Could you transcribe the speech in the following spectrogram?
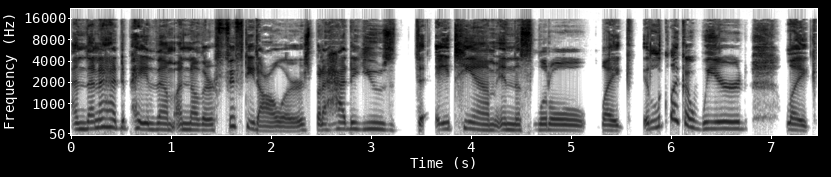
and then I had to pay them another fifty dollars, but I had to use the ATM in this little like it looked like a weird like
